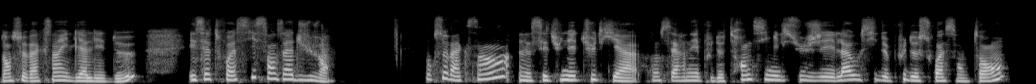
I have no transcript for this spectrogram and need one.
dans ce vaccin, il y a les deux, et cette fois-ci sans adjuvant. Pour ce vaccin, euh, c'est une étude qui a concerné plus de 36 000 sujets, là aussi de plus de 60 ans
